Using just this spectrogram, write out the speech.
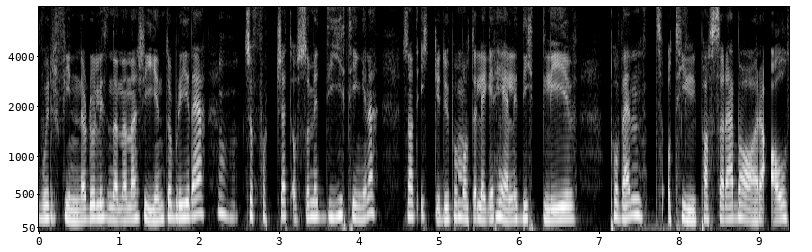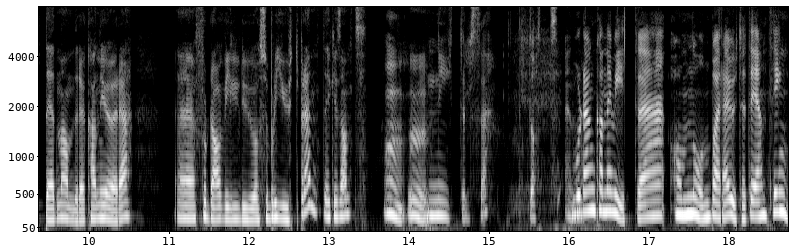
hvor finner du liksom den energien til å bli det? Så fortsett også med de tingene, sånn at ikke du på en måte legger hele ditt liv på vent og tilpasser deg bare alt det den andre kan gjøre, eh, for da vil du også bli utbrent, ikke sant? Nytelse.no. Hvordan kan jeg vite om noen bare er ute etter én ting?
